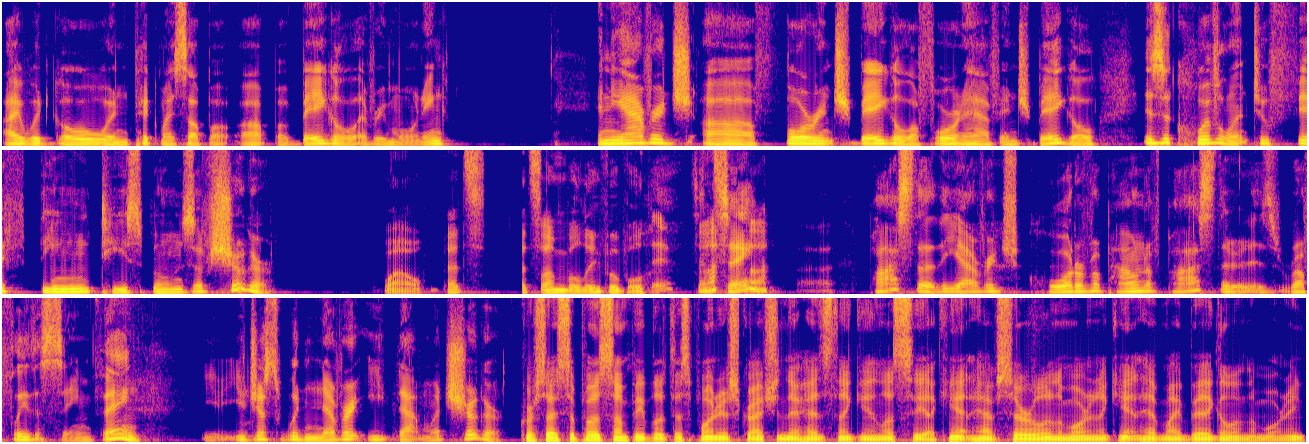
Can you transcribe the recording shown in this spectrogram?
I would go and pick myself a, up a bagel every morning, And the average uh, four inch bagel or four and a half inch bagel is equivalent to 15 teaspoons of sugar. Wow, that's that's unbelievable. It's insane. uh, pasta, the average quarter of a pound of pasta is roughly the same thing. You, you just would never eat that much sugar. Of course, I suppose some people at this point are scratching their heads thinking, let's see, I can't have cereal in the morning. I can't have my bagel in the morning.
